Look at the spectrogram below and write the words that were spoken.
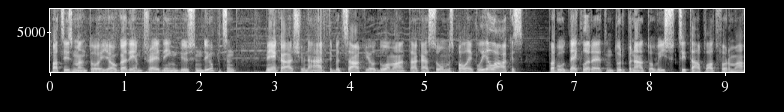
Pats izmantoju jau gadiem trading 212, vienkārši un ērti, bet sāku jau domāt, tā kā summas paliek lielākas, varbūt deklarēt un turpināt to visu citā platformā.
